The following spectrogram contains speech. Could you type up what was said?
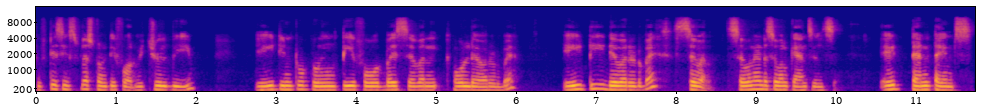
56 plus 24 which will be 8 into 24 by 7 whole divided by 80 divided by 7. 7 and 7 cancels. 8 10 times.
